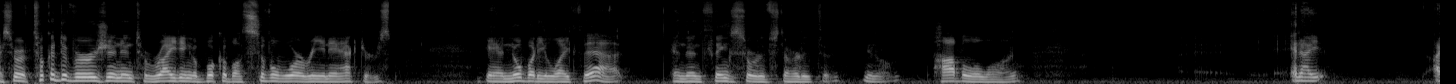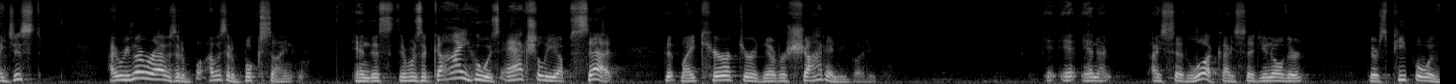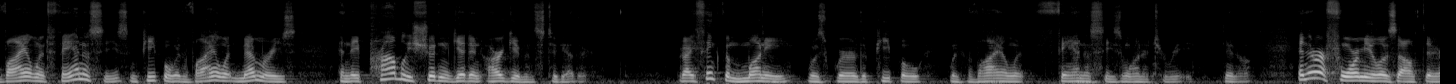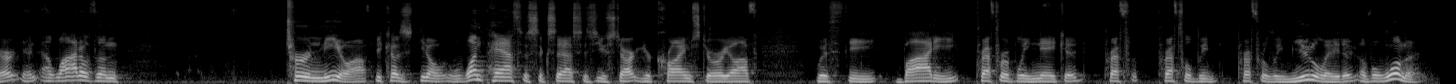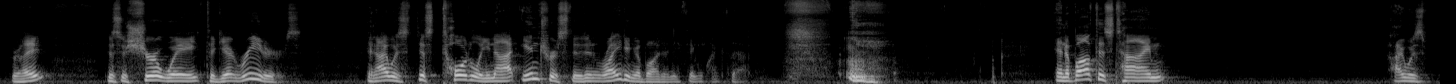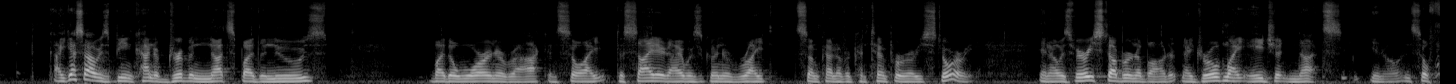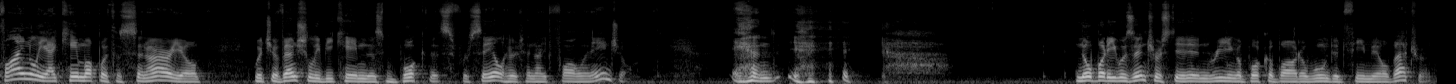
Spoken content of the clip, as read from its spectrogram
I sort of took a diversion into writing a book about Civil War reenactors, and nobody liked that. And then things sort of started to, you know, hobble along. And I, I just, I remember I was at a, I was at a book signing, and this, there was a guy who was actually upset that my character had never shot anybody. And I, I said, Look, I said, you know, there, there's people with violent fantasies and people with violent memories, and they probably shouldn't get in arguments together. But I think the money was where the people with violent fantasies wanted to read, you know. And there are formulas out there, and a lot of them turn me off because, you know, one path to success is you start your crime story off with the body, preferably naked, prefer- preferably, preferably mutilated, of a woman, right? This is a sure way to get readers. And I was just totally not interested in writing about anything like that. and about this time, I was, I guess I was being kind of driven nuts by the news, by the war in Iraq, and so I decided I was going to write some kind of a contemporary story. And I was very stubborn about it, and I drove my agent nuts, you know. And so finally, I came up with a scenario, which eventually became this book that's for sale here tonight, Fallen Angel. And nobody was interested in reading a book about a wounded female veteran.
